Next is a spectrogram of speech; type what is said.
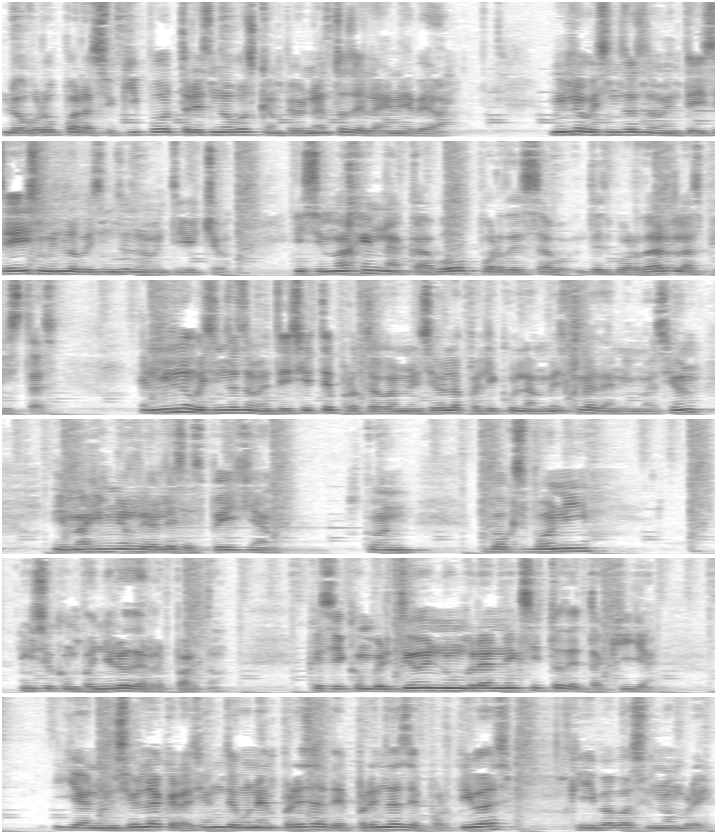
logró para su equipo tres nuevos campeonatos de la NBA, 1996-1998, y su imagen acabó por desbordar las pistas. En 1997 protagonizó la película mezcla de animación e imágenes reales Space Jam, con Box Bunny y su compañero de reparto, que se convirtió en un gran éxito de taquilla, y anunció la creación de una empresa de prendas deportivas que llevaba su nombre.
